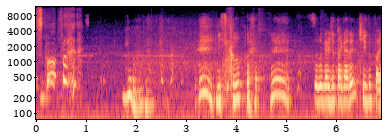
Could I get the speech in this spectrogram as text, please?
Desculpa. Desculpa. Seu lugar já tá garantido, pai.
